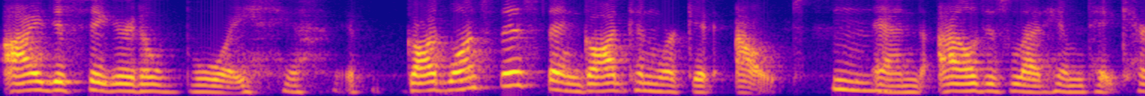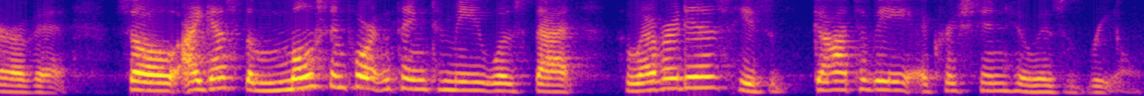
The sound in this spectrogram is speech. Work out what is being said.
I just figured, oh boy, if God wants this, then God can work it out. And I'll just let him take care of it. So I guess the most important thing to me was that whoever it is, he's got to be a Christian who is real.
